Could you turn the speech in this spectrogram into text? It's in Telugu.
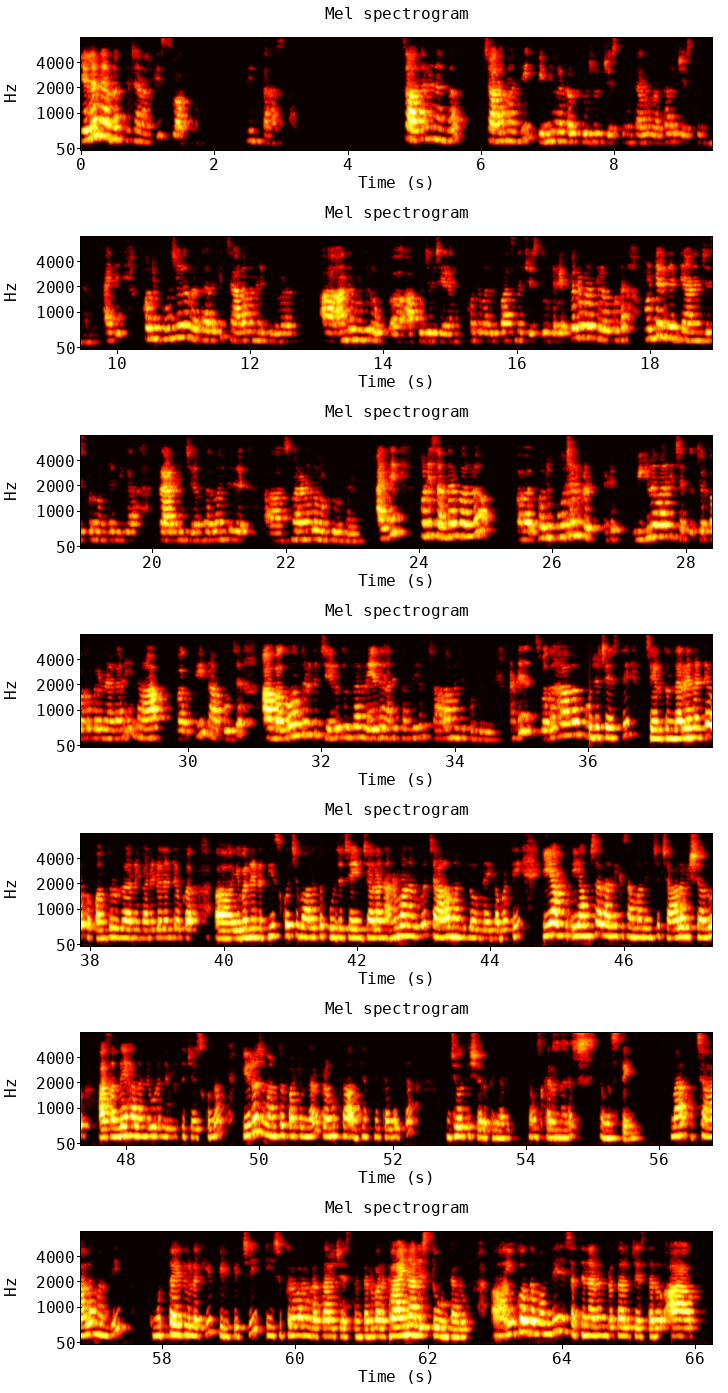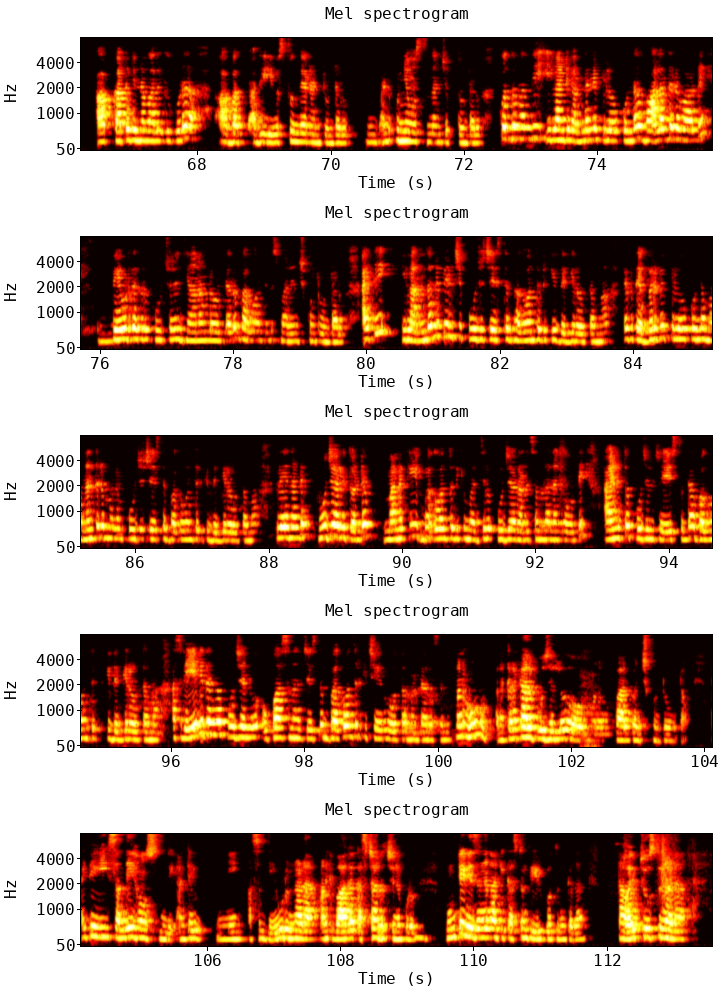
ఎల్ఎన్ఆర్ భక్తి ఛానల్కి స్వాగతం. నేను సహస్ర. సాధారణంగా చాలామంది ఎన్నో రకాల పూజలు చేస్తూ ఉంటారు వ్రతాలు చేస్తూ ఉంటారు. అయితే కొన్ని పూజలు వ్రతాలకి చాలా మందిని పిలవడం అందరి ముందు ఆ పూజలు చేయడం కొంతమంది ఉపాసన చేస్తూ ఉంటారు. ఎవరిని కూడా పిలవకుండా ఒంటరిగా ధ్యానం చేసుకోవడం ఒంటరిగా ప్రార్థించడం భగవంతుడి స్మరణలో ఉంటూ ఉంటారు. అయితే కొన్ని సందర్భాల్లో కొన్ని పూజలు అంటే మిగిలిన వారికి చెప్- చెప్పకపోయినా కానీ నా భక్తి నా పూజ ఆ భగవంతుడికి చేరుతుందా లేదా అనే సందేహం చాలా మందికి ఉంటుంది. అంటే స్వతహాగా పూజ చేస్తే చేరుతుందా? లేదంటే ఒక పంతులు గారిని కానీ లేదంటే ఒక ఎవరినైనా తీసుకొచ్చి వాళ్ళతో పూజ చేయించాలని అనుమానాలు కూడా చాలా మందిలో ఉన్నాయి కాబట్టి ఈ అం- ఈ అంశాలన్నికి సంబంధించి చాలా విషయాలు ఆ సందేహాలన్నీ కూడా నివృత్తి చేసుకుందాం. ఈరోజు మనతో పాటు ఉన్నారు ప్రముఖ ఆధ్యాత్మికవేత్త జ్యోతి శరత్ గారు. నమస్కారం మేడం. నమస్తే. మ్యామ్ చాలా మంది ముత్తైదులకి పిలిపించి ఈ శుక్రవారం వ్రతాలు చేస్తుంటారు. వాళ్ళకి వాయినాలు ఇస్తూ ఉంటారు. ఇంకొంతమంది సత్యనారాయణ వ్రతాలు చేస్తారు. ఆ ఆ కథ విన్న వాళ్ళకి కూడా ఆ భక్ అది వస్తుంది అని అంటుంటారు. అంటే పుణ్యం వస్తుందని చెప్తుంటారు. కొంతమంది ఇలాంటివి అందరినీ పిలవకుండా వాళ్ళంతట వాళ్ళే దేవుడి దగ్గర కూర్చొని ధ్యానంలో ఉంటారు భగవంతుని స్మరించుకుంటూ ఉంటారు. అయితే ఇలా అందరిని పిలిచి పూజ చేస్తే భగవంతుడికి దగ్గర అవుతామా లేకపోతే ఎవరికి పిలవకుండా మనంతటి మనం పూజ చేస్తే భగవంతుడికి దగ్గర అవుతామా లేదంటే పూజారితో అంటే మనకి భగవంతుడికి మధ్యలో పూజారి అనుసంధానంగా ఉండి ఆయనతో పూజలు చేయిస్తుంటే ఆ భగవంతుడికి దగ్గర అవుతామా అసలు ఏ విధంగా పూజలు ఉపాసనలు చేస్తే భగవంతుడికి చేరువ అవుతామంటారు అసలు మనము రకరకాల పూజల్లో మనం పాలు పంచుకుంటూ ఉంటాం. అయితే ఈ సందేహం వస్తుంది. అంటే నేను అసలు దేవుడు ఉన్నాడా? మనకి బాగా కష్టాలు వచ్చినప్పుడు ఉంటే నిజంగా నాకు ఈ కష్టం తీరిపోతుంది కదా? నా వైపు చూస్తున్నాడా?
